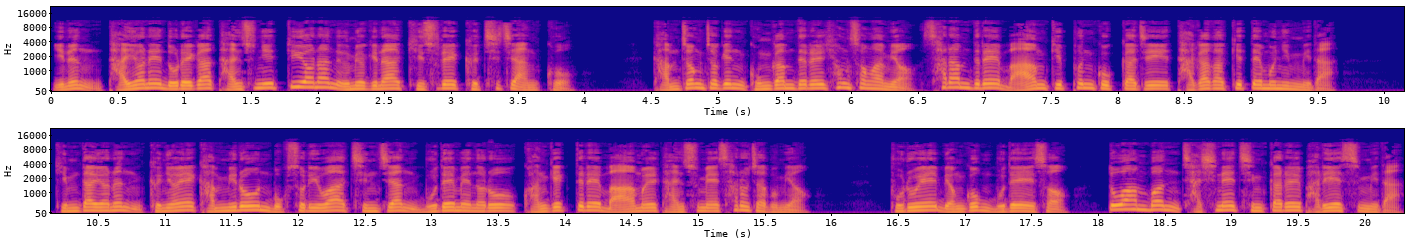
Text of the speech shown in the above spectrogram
이는 다연의 노래가 단순히 뛰어난 음역이나 기술에 그치지 않고 감정적인 공감대를 형성하며 사람들의 마음 깊은 곳까지 다가갔기 때문입니다. 김다연은 그녀의 감미로운 목소리와 진지한 무대 매너로 관객들의 마음을 단숨에 사로잡으며 불후의 명곡 무대에서 또 한 번 자신의 진가를 발휘했습니다.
